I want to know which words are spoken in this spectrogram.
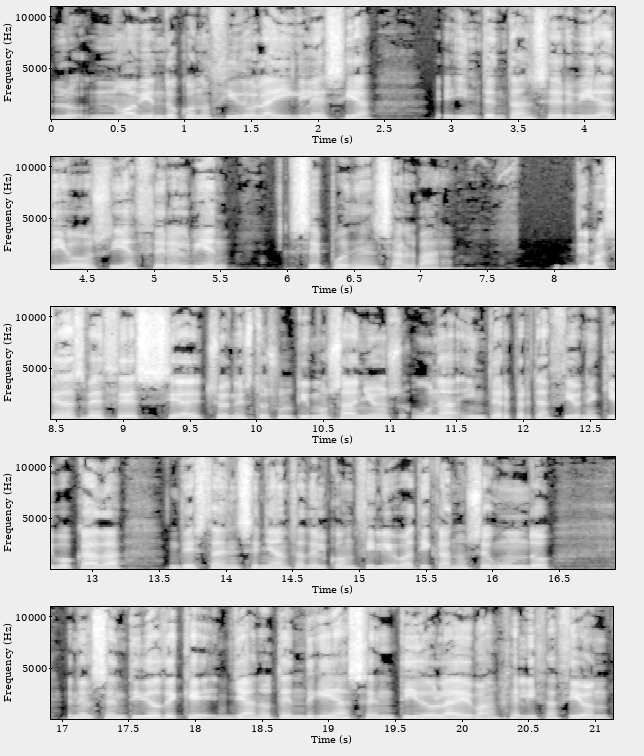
no habiendo conocido la Iglesia, intentan servir a Dios y hacer el bien, se pueden salvar. Demasiadas veces se ha hecho en estos últimos años una interpretación equivocada de esta enseñanza del Concilio Vaticano II, en el sentido de que ya no tendría sentido la evangelización,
